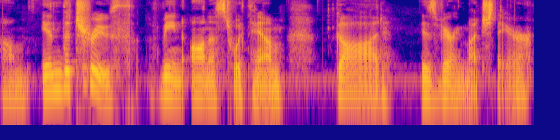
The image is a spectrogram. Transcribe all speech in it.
um, in the truth of being honest with Him, God is very much there.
